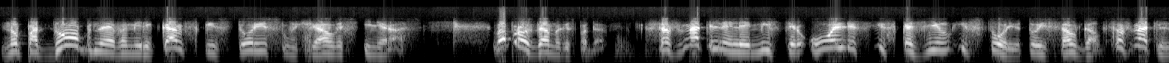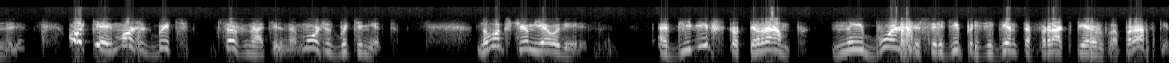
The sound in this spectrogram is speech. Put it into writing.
Но подобное в американской истории случалось и не раз. Вопрос, дамы и господа. Сознательно ли мистер Уоллес исказил историю, то есть солгал? Сознательно ли? Окей, может быть сознательно, может быть и нет. Но вот в чем я уверен. Объявив, что Трамп наибольший среди президентов враг первой поправки,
